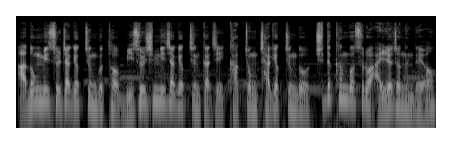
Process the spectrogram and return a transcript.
아동미술 자격증부터 미술심리 자격증까지 각종 자격증도 취득한 것으로 알려졌는데요.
